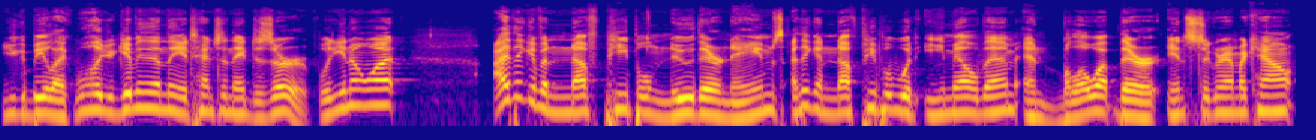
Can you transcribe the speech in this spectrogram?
you could be like, well, you're giving them the attention they deserve. Well, you know what? I think if enough people knew their names, I think enough people would email them and blow up their Instagram account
